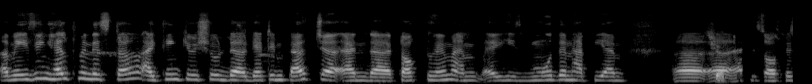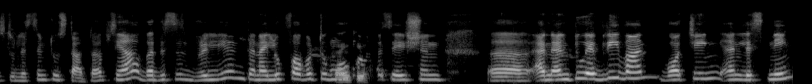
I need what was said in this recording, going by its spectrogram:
amazing health minister i think you should uh, get in touch uh, and uh, talk to him. I'm uh, he's more than happy i'm uh, Sure. uh, at his office to listen to startups. Yeah but this is brilliant and i look forward to more Thank conversation uh, and and to everyone watching and listening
